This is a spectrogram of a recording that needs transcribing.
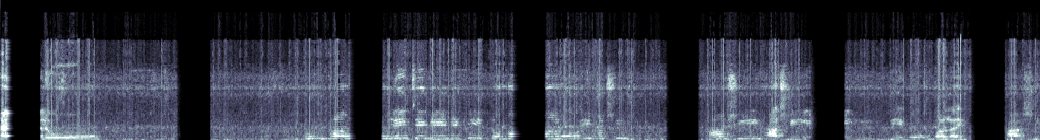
হ্যালো জেগে দেখি তোমার হাসি। হাসি হাসি দেবো গলায় হাসি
